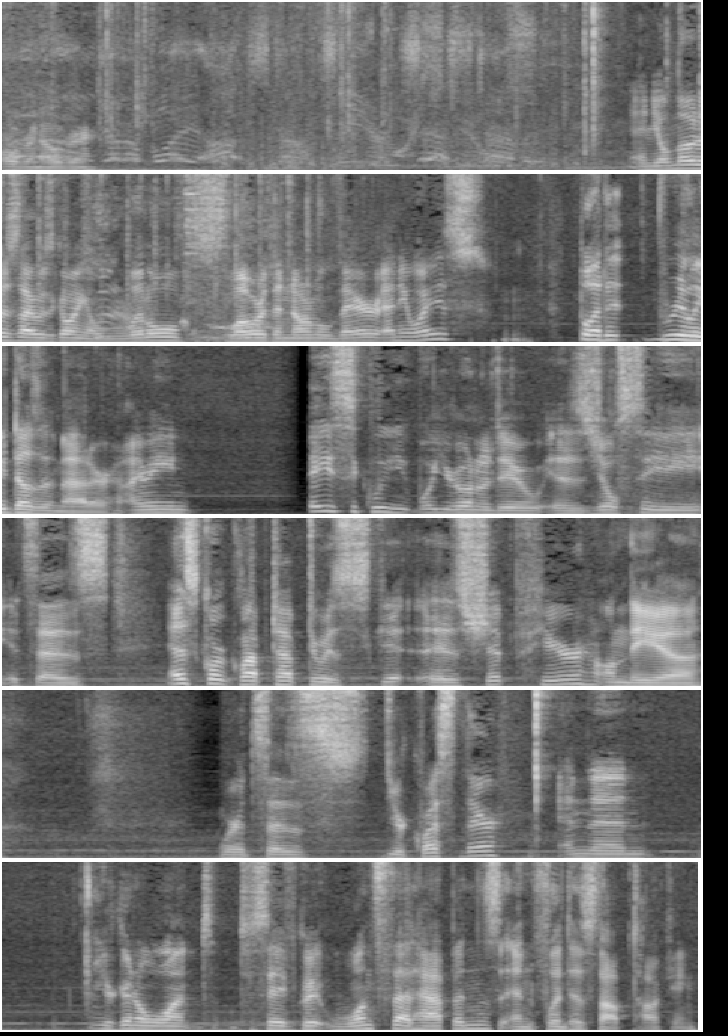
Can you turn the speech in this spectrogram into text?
over and over. And you'll notice I was going a little slower than normal there anyways, but it really doesn't matter. I mean, basically what you're going to do is you'll see it says escort Claptrap to his his ship here on the uh, where it says your quest there, and then you're going to want to save quit once that happens and Flint has stopped talking.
